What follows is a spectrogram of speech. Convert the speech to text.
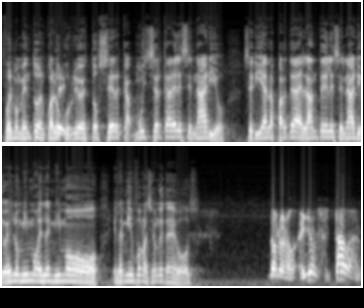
Fue el momento en el cual ocurrió esto cerca, muy cerca del escenario. Sería en la parte de adelante del escenario. Es lo mismo, es la mismo, es la misma información que tenés vos. No, no, no. Ellos estaban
